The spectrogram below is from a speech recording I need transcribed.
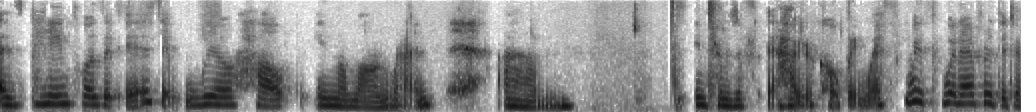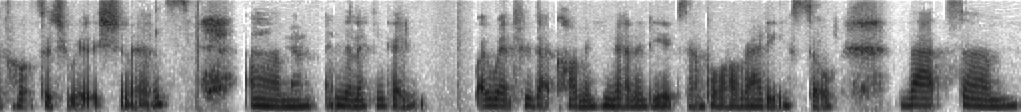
as painful as it is it will help in the long run um, in terms of how you're coping with with whatever the difficult situation is um, yeah. and then i think i I went through that common humanity example already. So that's um,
